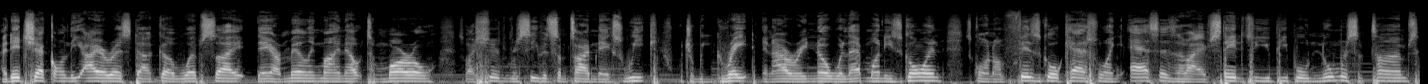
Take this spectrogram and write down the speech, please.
I did check on the IRS.gov website. They are mailing mine out tomorrow, so I should receive it sometime next week, which will be great. And I already know where that money's going. It's going on physical cash flowing assets. As I have stated to you people numerous of times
